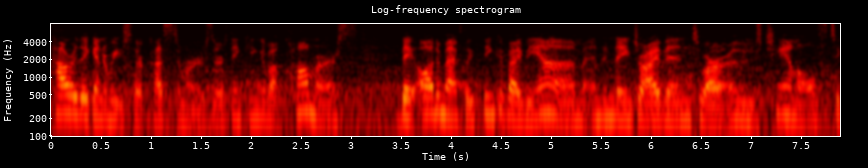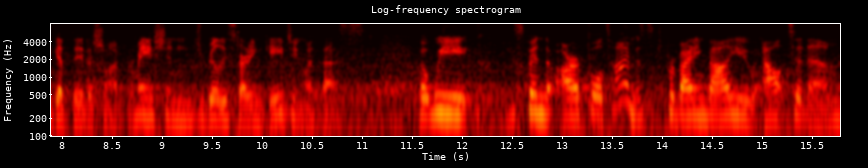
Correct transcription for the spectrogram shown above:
how are they going to reach their customers. They're thinking about commerce. They automatically think of IBM, and then they drive into our owned channels to get the additional information and to really start engaging with us. But we spend our full time is providing value out to them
